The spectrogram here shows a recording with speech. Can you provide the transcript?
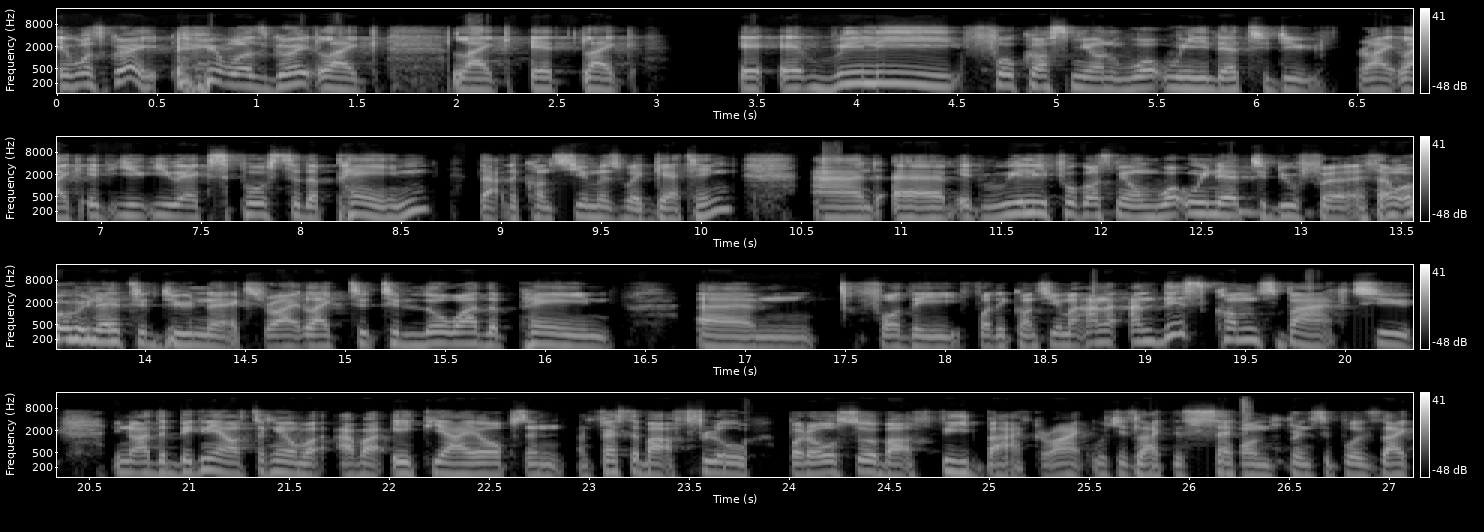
it was great. It was great. Like, like it, like it, it really focused me on what we needed to do, right? Like it, you, you exposed to the pain that the consumers were getting, and uh, it really focused me on what we needed to do first and what we needed to do next, right? Like to, to lower the pain um, for the for the consumer. And, and this comes back to, you know, at the beginning I was talking about, about API ops and, and first about flow, but also about feedback, right? Which is like the second principle. Is like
